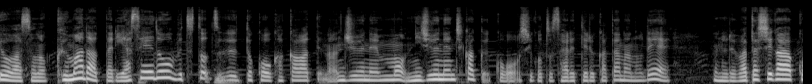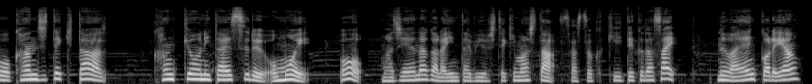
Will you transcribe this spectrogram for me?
今日はその熊だったり野生動物とずっとこう関わって何十年も20年近くこう仕事されてる方なのでなので私がこう感じてきた環境に対する思いを交えながらインタビューしてきました。早速聞いてください。ぬはえんこれやん。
